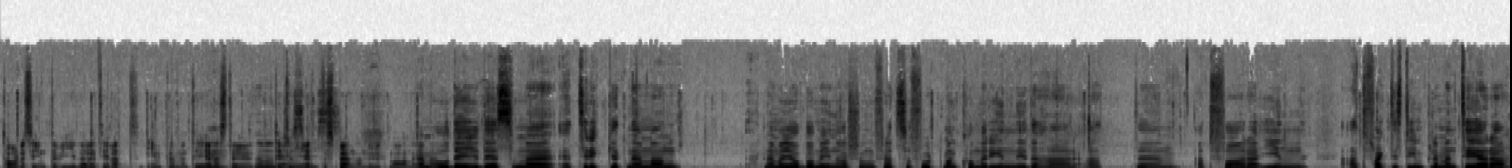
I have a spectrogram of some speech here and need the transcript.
tar det sig inte vidare till att implementeras. Mm. Det är, ju, ja, det är en jättespännande utmaning. Ja, och det är ju det som är, är tricket när man, när man jobbar med innovation, för att så fort man kommer in i det här att, eh, att föra in att faktiskt implementera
